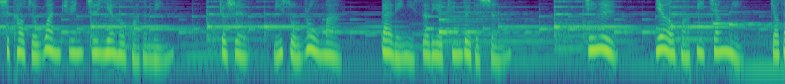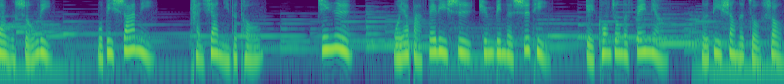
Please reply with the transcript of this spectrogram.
是靠着万军之耶和华的名，就是你所辱骂、带领以色列军队的神。今日耶和华必将你交在我手里，我必杀你。”砍下你的头！今日我要把非利士军兵的尸体给空中的飞鸟和地上的走兽，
